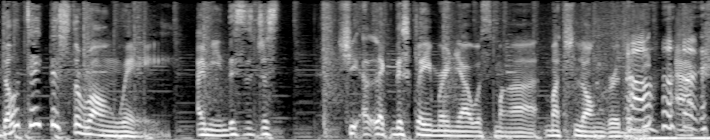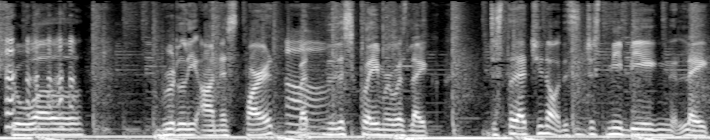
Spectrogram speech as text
don't take this the wrong way. I mean, this is just she uh, like disclaimer niya was mga much longer than the actual brutally honest part. But the disclaimer was like, just to let you know, this is just me being like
